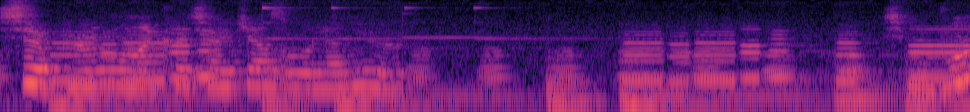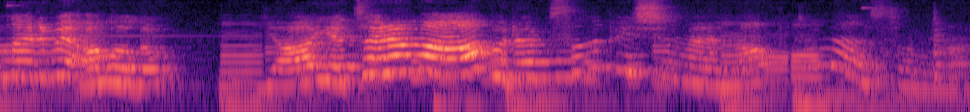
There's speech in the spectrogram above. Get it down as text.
şey yapıyorum. Ona kaçarken zorlanıyorum. Şimdi bunları bir alalım. Ya yeter ama bıraksana peşime. Ne yaptım ben sana?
